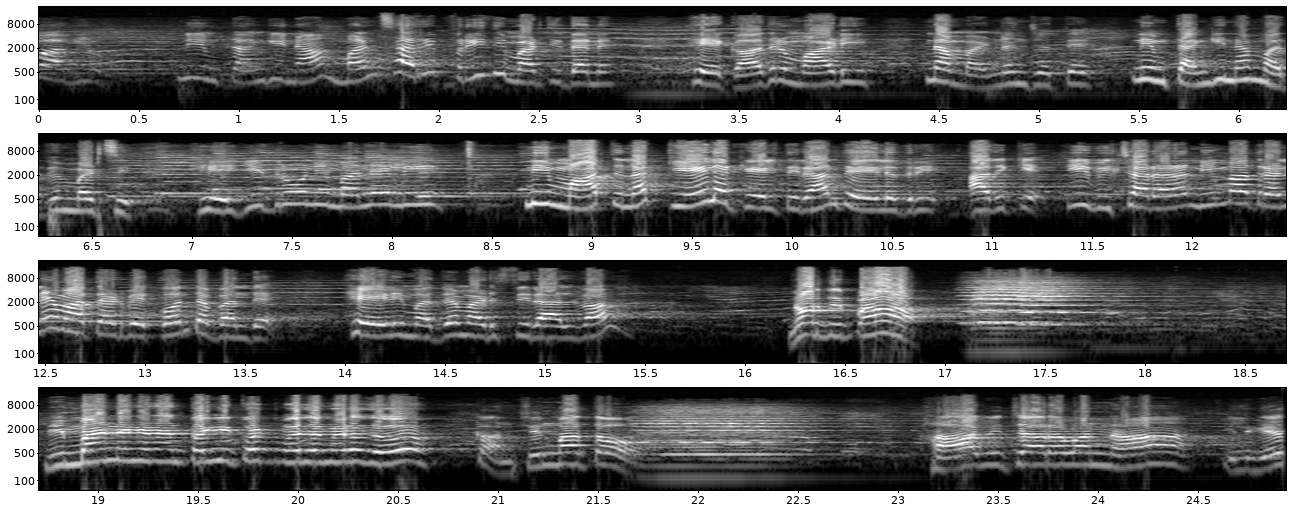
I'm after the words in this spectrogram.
ನಿಜವಾಗ್ಲೂ ನಿಮ್ ತಂಗಿನ ಮನ್ಸಾರಿ ಪ್ರೀತಿ ಮಾಡ್ತಿದ್ದಾನೆ. ಹೇಗಾದ್ರೂ ಮಾಡಿ ನಮ್ಮ ಅಣ್ಣನ ಜೊತೆ ನಿಮ್ ತಂಗಿನ ಮದ್ವೆ ಮಾಡಿಸಿ. ಹೇಗಿದ್ರು ನಿಮ್ಮ ಮನೇಲಿ ನಿಮ್ ಮಾತನ್ನ ಕೇಳ ಕೇಳ್ತೀರಾ ಅಂತ ಹೇಳಿದ್ರಿ. ಅದಕ್ಕೆ ಈ ವಿಚಾರನ ನಿಮ್ಮ ಹತ್ರನೇ ಮಾತಾಡ್ಬೇಕು ಅಂತ ಬಂದೆ. ಹೇಳಿ ಮದ್ವೆ ಮಾಡಿಸ್ತೀರಾ ಅಲ್ವಾ? ನೋಡ್ದೀಪ ನಿಮ್ಮ ಅಣ್ಣಗೆ ನಾನು ತಂಗಿ ಕೊಟ್ಟು ಮದುವೆ ಮಾಡೋದು ಕನ್ಸಿನ ಮಾತು. ಆ ವಿಚಾರವನ್ನ ಇಲ್ಲಿಗೆ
